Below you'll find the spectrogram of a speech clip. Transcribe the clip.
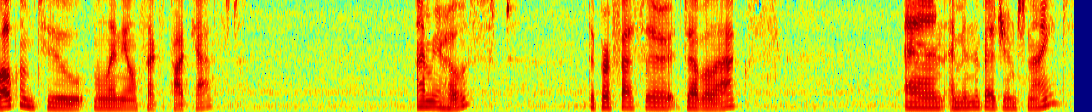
Welcome to Millennial Sex Podcast. I'm your host, the Professor Double X, and I'm in the bedroom tonight.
